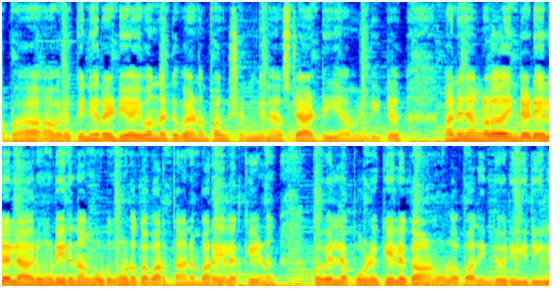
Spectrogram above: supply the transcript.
അപ്പോൾ അവരൊക്കെ ഇനി റെഡിയായി വന്നിട്ട് വേണം ഫംഗ്ഷൻ ഇങ്ങനെ സ്റ്റാർട്ട് ചെയ്യാൻ വേണ്ടിയിട്ട്. അങ്ങനെ ഞങ്ങൾ അതിന്റെ ഇടയിൽ എല്ലാവരും കൂടി ഇരുന്ന് അങ്ങോട്ടും ഇങ്ങോട്ടൊക്കെ വർത്തമാനം പറയലൊക്കെയാണ്. അപ്പോൾ വല്ലപ്പോഴൊക്കെയല്ലേ കാണുള്ളൂ. അപ്പോൾ അതിന്റെ ഒരു രീതിയിൽ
